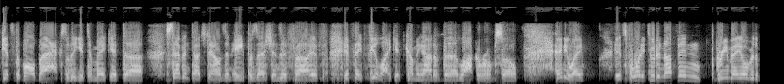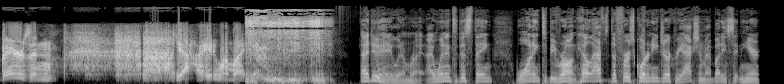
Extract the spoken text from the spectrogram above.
gets the ball back, so they get to make it uh, seven touchdowns and eight possessions if uh, if if they feel like it coming out of the locker room. So, anyway, it's forty-two to nothing. Green Bay over the Bears, and yeah, I hate it when I'm right. I do hate it when I'm right. I went into this thing wanting to be wrong. Hell, after the first quarter knee jerk reaction, my buddy's sitting here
